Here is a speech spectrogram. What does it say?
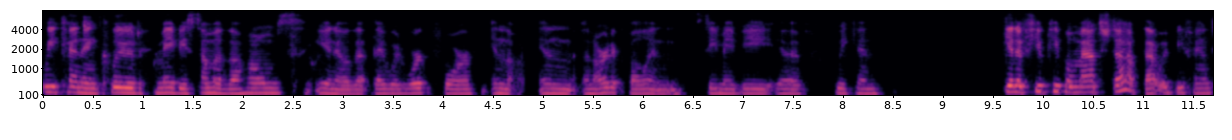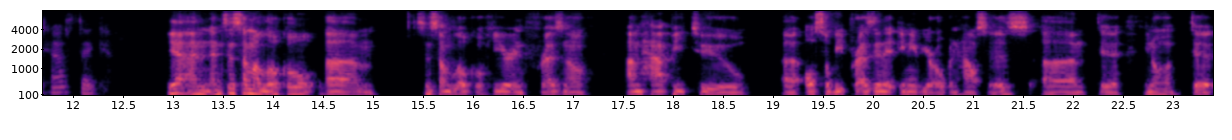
we can include maybe some of the homes you know that they would work for in the in an article and see maybe if we can get a few people matched up that would be fantastic yeah and and since i'm a local um since i'm local here in fresno i'm happy to uh, also be present at any of your open houses um to you know to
